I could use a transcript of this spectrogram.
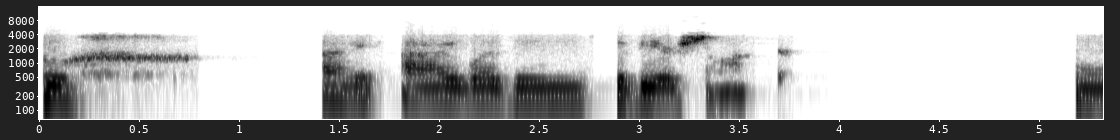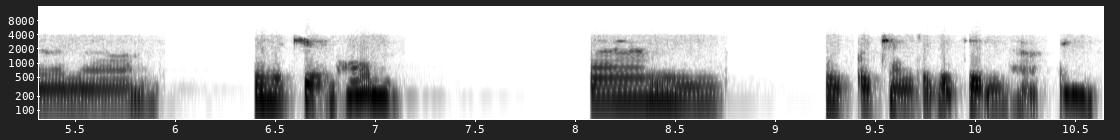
whew, I I was in severe shock, and uh, then I came home, and we pretended it didn't happen.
